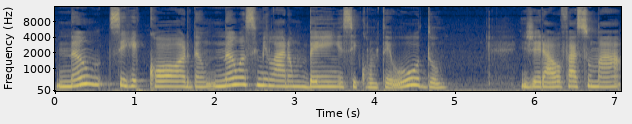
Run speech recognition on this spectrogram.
não se recordam, não assimilaram bem esse conteúdo, em geral eu faço uma,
